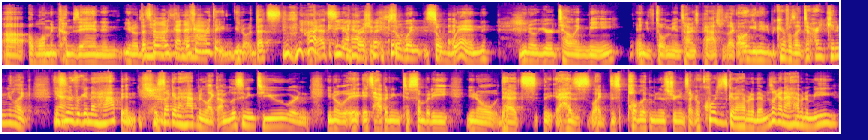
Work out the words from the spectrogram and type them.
uh, a woman comes in, and you know that's Not what we're, that's what we're happen. thinking. You know, that's that's the impression. happen. So when so when you know you're telling me, and you've told me in times past, was like, oh, you need to be careful. It's like, are you kidding me? Like this Yes. is never going to happen. It's not going to happen. Like I'm listening to you, or you know, it, it's happening to somebody, you know, that's has like this public ministry. And it's like, of course, it's going to happen to them. It's not going to happen to me,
